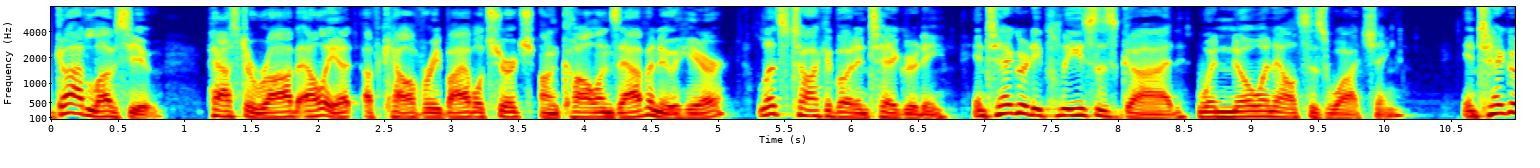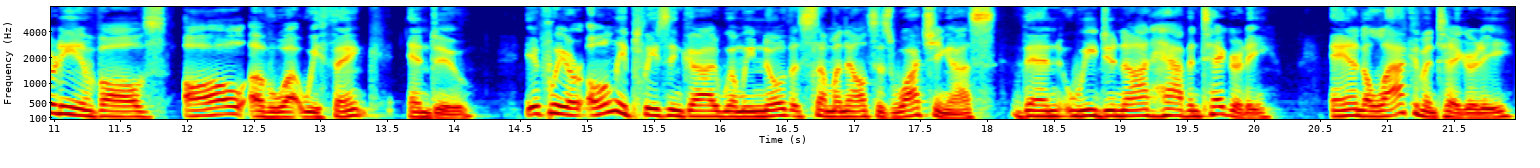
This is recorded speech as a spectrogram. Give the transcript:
God loves you. Pastor Rob Elliott of Calvary Bible Church on Collins Avenue here. Let's talk about integrity. Integrity pleases God when no one else is watching. Integrity involves all of what we think and do. If we are only pleasing God when we know that someone else is watching us, then we do not have integrity. And a lack of integrity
